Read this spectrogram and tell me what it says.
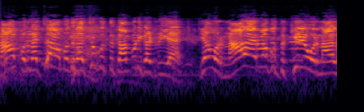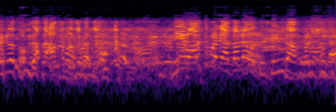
நாற்பது லட்சம் ஐம்பது லட்சம் குத்து கம்பெனி கட்டுறீங்க ஏன் ஒரு நாலாயிரம் ரூபாய் குத்து கீழே ஒரு நாலு கிலோ தொங்குது அது நீ வரத்து பண்ணி அதானே வந்து டிங்கா பெல் குச்சி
